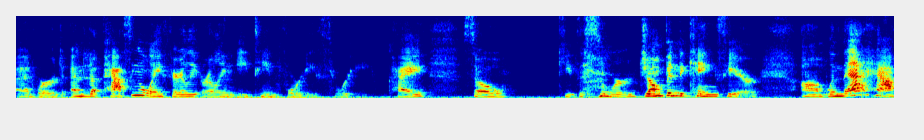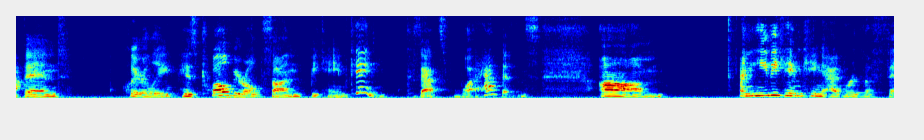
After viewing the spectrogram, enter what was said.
Edward ended up passing away fairly early in 1843. Okay, so keep this. We're jumping to kings here. Um, when that happened, clearly his 12 year old son became king because that's what happens. Um, and he became King Edward V.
